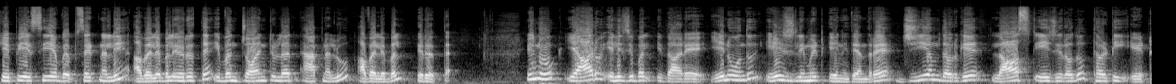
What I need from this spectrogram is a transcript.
K P S C ವೆಬ್ಸೈಟ್ನಲ್ಲಿ ಅವೈಲೇಬಲ್ ಇರುತ್ತೆ. ಇವನ್ ಜಾಯಿಂಟ್ ಟು ಲರ್ನ್ ಆ್ಯಪ್ನಲ್ಲೂ ಅವೈಲೇಬಲ್ ಇರುತ್ತೆ. ಇನ್ನು ಯಾರು ಎಲಿಜಿಬಲ್ ಇದ್ದಾರೆ? ಏನು ಒಂದು ಏಜ್ ಲಿಮಿಟ್ ಏನಿದೆ ಅಂದ್ರೆ ಜಿ ಎಮ್ದವ್ರಿಗೆ ಲಾಸ್ಟ್ ಏಜ್ ಇರೋದು ಥರ್ಟಿ ಏಟ್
